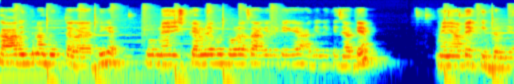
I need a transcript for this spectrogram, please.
कार इतना दूर तक आया, ठीक है? तो मैं इस कैमरे को थोड़ा सा आगे लेके गया, आगे लेके जाके मैं यहाँ पे की फ्रेम दिया।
